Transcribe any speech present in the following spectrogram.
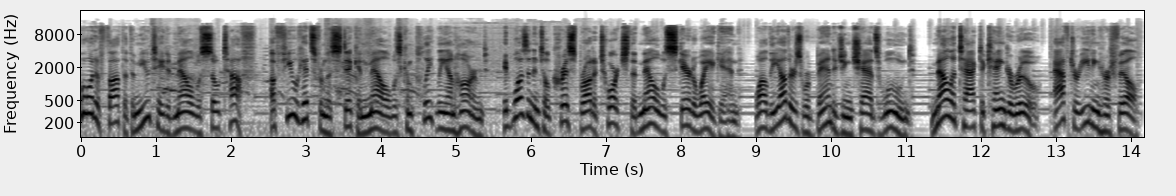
Who would have thought that the mutated Mel was so tough? A few hits from the stick and Mel was completely unharmed. It wasn't until Chris brought a torch that Mel was scared away again, while the others were bandaging Chad's wound. Mel attacked a kangaroo. After eating her fill,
